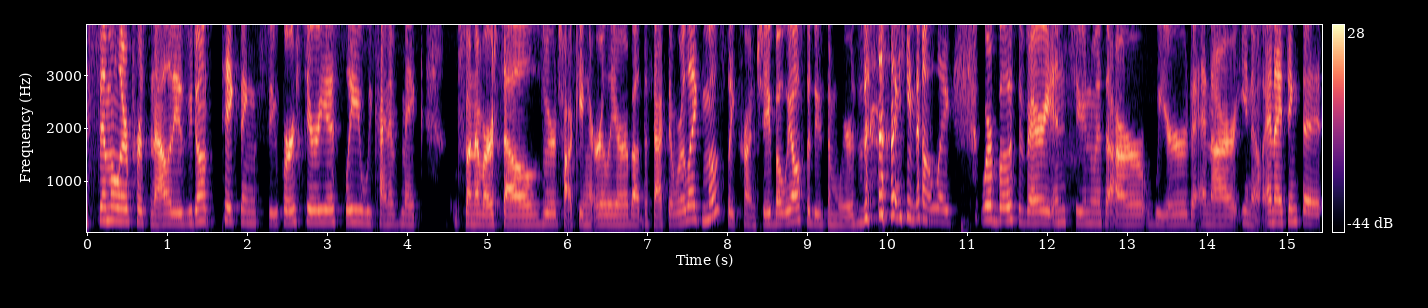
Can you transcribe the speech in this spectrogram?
similar personalities. We don't take things super seriously. We kind of make fun of ourselves. We were talking earlier about the fact that we're like mostly crunchy, but we also do some weird you know, like we're both very in tune with our weird and our, you know, and I think that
